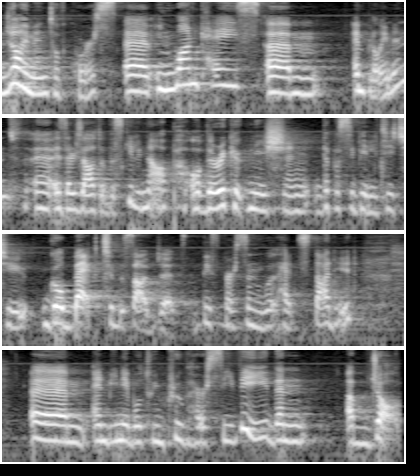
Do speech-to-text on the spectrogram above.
enjoyment, of course. Uh, in one case, um, employment uh, as a result of the skilling up, of the recognition, the possibility to go back to the subject this person had studied, um, and being able to improve her CV, then a job,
